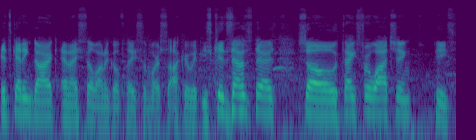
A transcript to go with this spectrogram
it's getting dark, and I still want to go play some more soccer with these kids downstairs. So thanks for watching. Peace.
